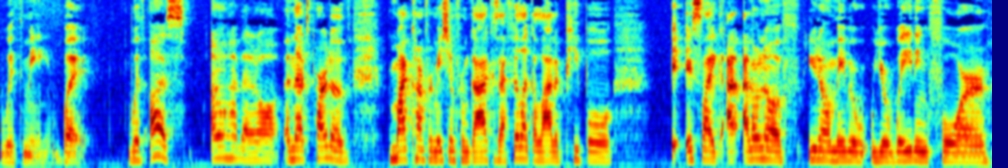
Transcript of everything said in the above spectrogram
with me, but with us I don't have that at all. And that's part of my confirmation from God because I feel like a lot of people, it's like, I, I don't know if, you know, maybe you're waiting for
